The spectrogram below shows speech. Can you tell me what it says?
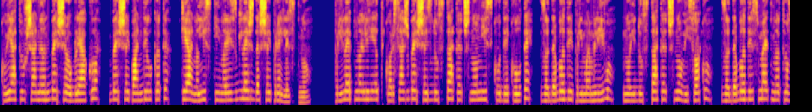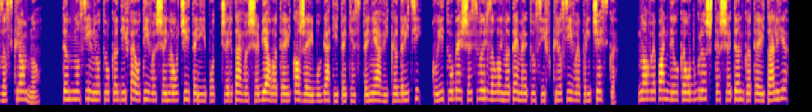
която Шанън беше облякла, беше пандилката, тя наистина изглеждаше прелестно. Прилепналият корсаж беше с достатъчно ниско деколте, за да бъде примамливо, но и достатъчно високо, за да бъде сметнато за скромно. Тъмно-синьото кадифе отиваше на очите и подчертаваше бялата и кожа и богатите кестеняви кадрици, които беше свързала на темето си в красива прическа. Нова панделка обгръщаше тънката Италия,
